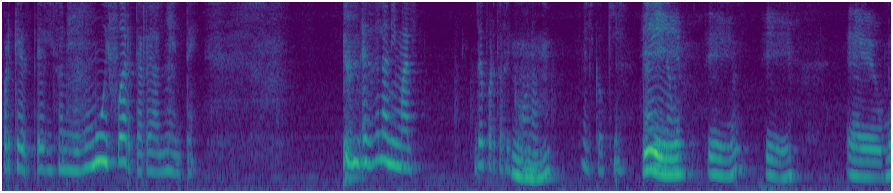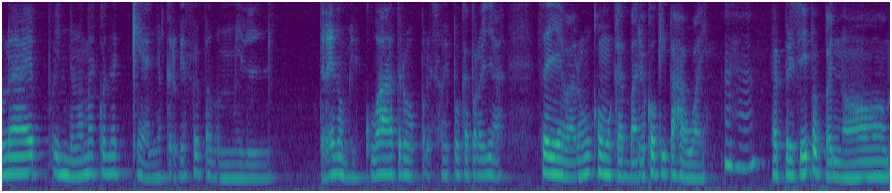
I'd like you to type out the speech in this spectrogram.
porque es- el sonido es muy fuerte realmente. Ese es el animal de Puerto Rico, ¿o no? El coquí. Y, no. y, Y eh, hubo una no me acuerdo qué año, creo que fue para 2003, 2004, por esa época por allá. Se llevaron como que varios coquis para Hawái. Al principio, pues no.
